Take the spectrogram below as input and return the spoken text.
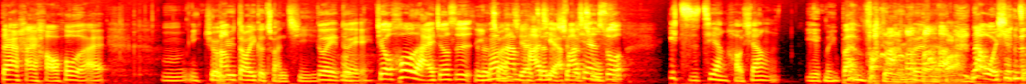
但还好后来，嗯，你就遇到一个转机，对对，就后来就是你慢慢爬起来，发现说。一直这样好像也没办法，对，没办法。那我现在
